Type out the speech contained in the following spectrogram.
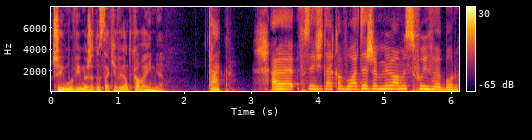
czyli mówimy, że to jest takie wyjątkowe imię. Tak. Ale w sensie taka władza, że my mamy swój wybór.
